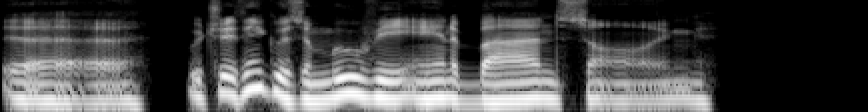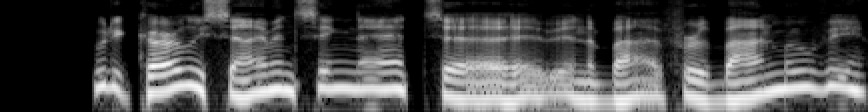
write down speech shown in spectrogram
Uh, which I think was a movie and a Bond song. Who did Carly Simon sing that uh, in the for the Bond movie?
